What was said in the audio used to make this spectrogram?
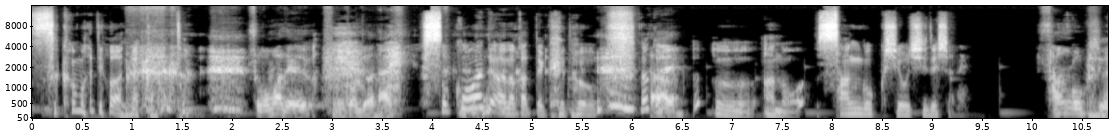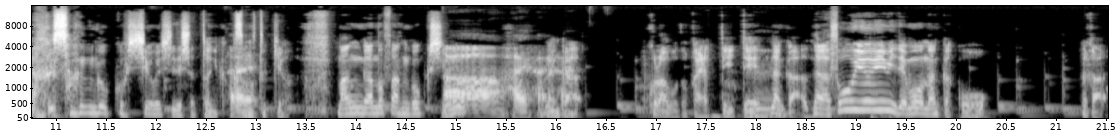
そこまではなかった。そこまで踏み込んではない。そこまではなかったけど、なんか、はいうん、あの、三国志推しでしたね。三国志をし。三国志推しでした、とにかくはいその時は。漫画の三国志の、ああ、はいはい、はい。なんか、コラボとかやっていて、うんなんか、なんかそういう意味でも、なんかこう、なんか、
